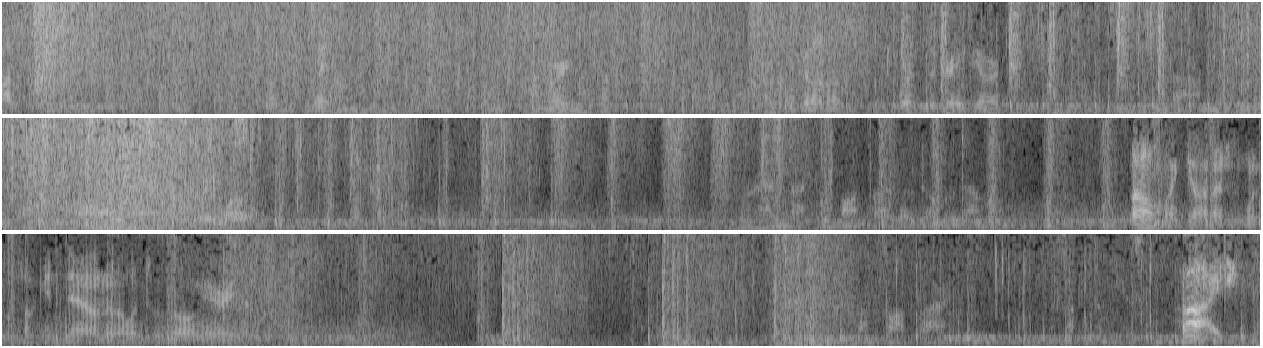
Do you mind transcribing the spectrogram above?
Oh, wait, Where- we're going up towards the graveyard. Oh my god, I just went fucking down and I went to the wrong area. Hi.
